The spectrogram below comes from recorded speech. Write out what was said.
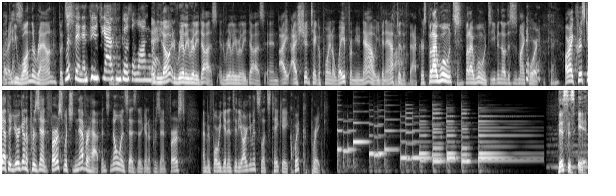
But right. You won the round, but Listen, enthusiasm goes a long way. And you know, it really, really does. It really, really does. And I, I should take a point away from you now, even after Wow. the fact, Chris. But I won't. But I won't, even though this is my court. Okay. All right, Chris Gethard, you're going to present first, which never happens. No one says they're going to present first. And before we get into the arguments, let's take a quick break. This is it.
